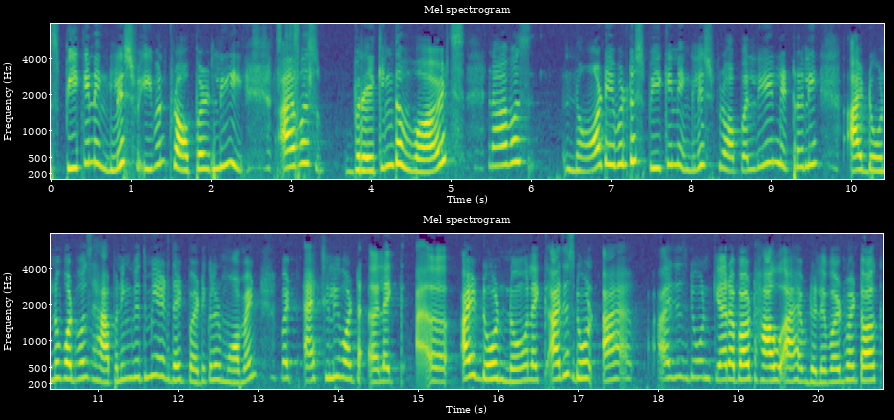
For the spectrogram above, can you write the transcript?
speak in English even properly. I was breaking the words. And I was not able to speak in english properly literally i don't know what was happening with me at that particular moment but actually what uh, like uh, i don't know like i just don't i I just don't care about how I have delivered my talk.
